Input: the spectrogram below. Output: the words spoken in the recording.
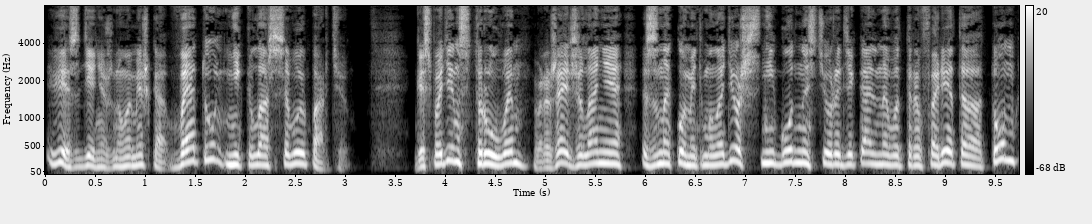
вес денежного мешка, в эту неклассовую партию. Господин Струве выражает желание знакомить молодежь с негодностью радикального трафарета о том,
